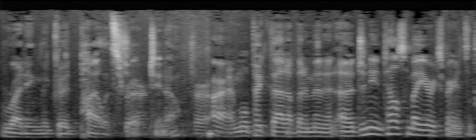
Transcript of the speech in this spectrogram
writing the good pilot script. You know. Sure. All right, and we'll pick that up in a minute. Uh, Janine, tell us about your experiences.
